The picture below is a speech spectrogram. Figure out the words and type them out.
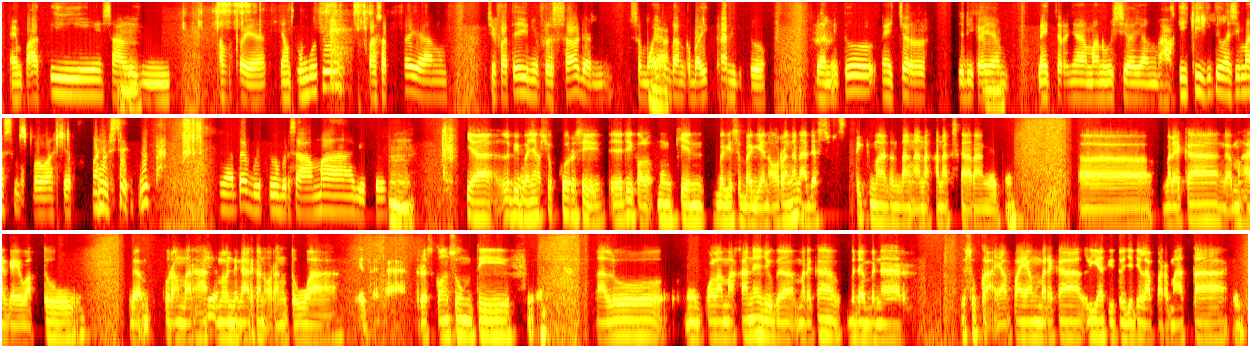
empati saling hmm apa ya yang tumbuh tuh rasa-rasa yang sifatnya universal dan semuanya yeah. tentang kebaikan gitu dan itu nature jadi kayak hmm. nature-nya manusia yang hakiki gitu gak sih mas bahwa setiap manusia itu ternyata butuh bersama gitu hmm. Ya lebih banyak syukur sih. Jadi kalau mungkin bagi sebagian orang kan ada stigma tentang anak-anak sekarang gitu. Eh, mereka nggak menghargai waktu, nggak kurang marah Iya. mendengarkan orang tua, gitu kan. Terus konsumtif, lalu eh, pola makannya juga mereka benar-benar suka ya apa yang mereka lihat itu jadi lapar mata. gitu.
